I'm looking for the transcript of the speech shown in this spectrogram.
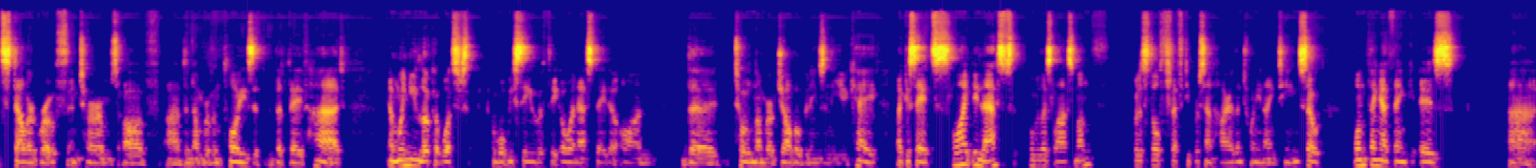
stellar growth in terms of uh, the number of employees that, that they've had. And when you look at what's what we see with the ONS data on the total number of job openings in the UK, like I say, it's slightly less over this last month, but it's still 50% higher than 2019. So one thing I think is uh,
